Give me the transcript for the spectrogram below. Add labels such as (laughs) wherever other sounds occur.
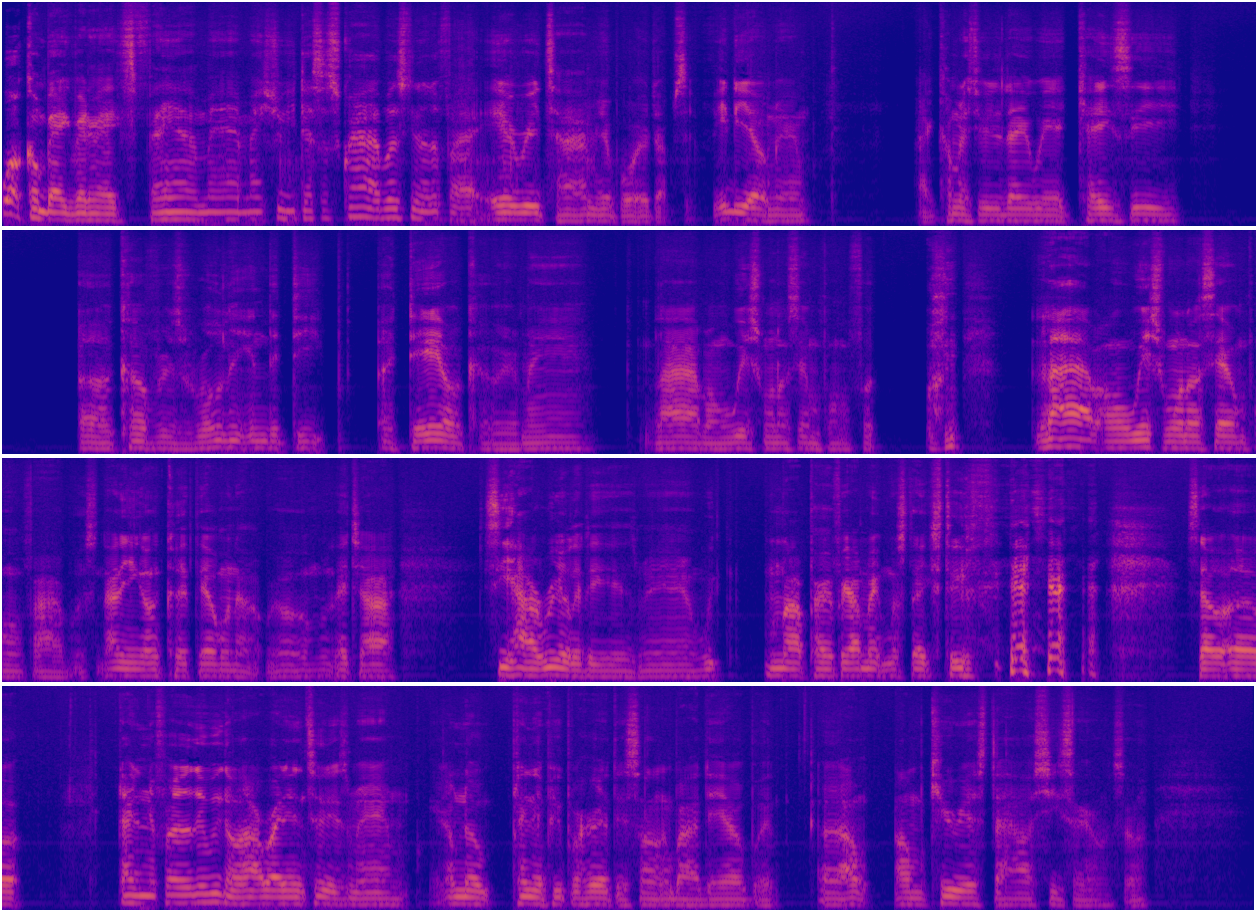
Welcome back, Veterans fam, man. Make sure you hit that subscribe button to notified every time your boy drops a video, man. Alright, coming to you today with KZ uh covers Rolling in the Deep Adele cover, man. Live on Wish 107.4 (laughs) live on Wish 107.5, but it's not even gonna cut that one out, bro. I'm gonna let y'all see how real it is, man. We I'm not perfect, I make mistakes too. (laughs) so uh without any further ado, we gonna hop right into this, man. I know plenty of people heard this song by Adele, but uh, I'm I'm curious to how she sounds. So,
